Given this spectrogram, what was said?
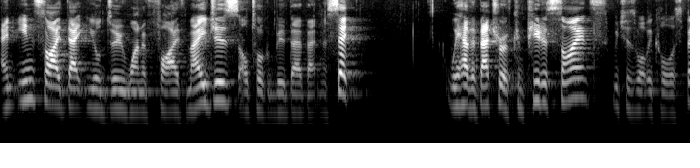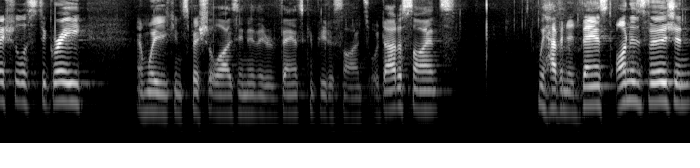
and inside that you'll do one of five majors. I'll talk a bit about that in a sec. We have a Bachelor of Computer Science, which is what we call a specialist degree, and where you can specialise in either advanced computer science or data science. We have an advanced honours version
